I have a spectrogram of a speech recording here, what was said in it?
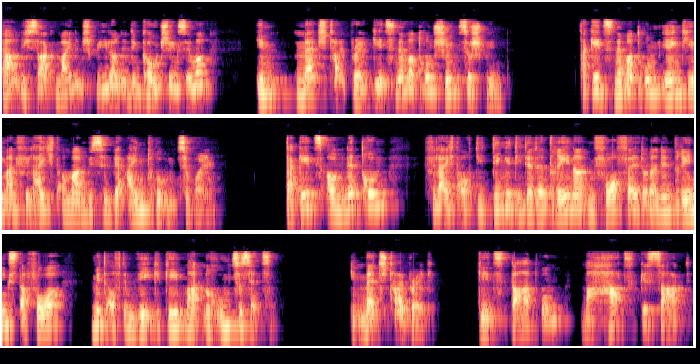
Ja, und ich sage meinen Spielern in den Coachings immer, im Match-Tiebreak geht es nicht mehr darum, schön zu spielen. Da geht es nicht mehr darum, irgendjemand vielleicht auch mal ein bisschen beeindrucken zu wollen. Da geht es auch nicht darum, vielleicht auch die Dinge, die dir der Trainer im Vorfeld oder in den Trainings davor mit auf den Weg gegeben hat, noch umzusetzen. Im Match-Tiebreak geht es darum, man hat gesagt,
